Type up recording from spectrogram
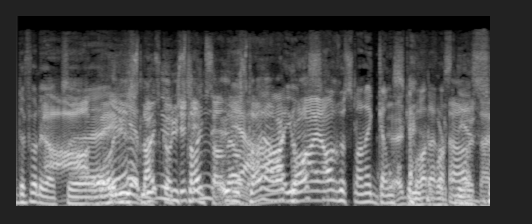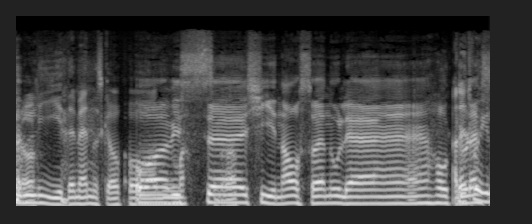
Det føler jeg at Ja, eh, det er Russland, Russland, Russland, det, altså. Russland har vært ja, bra, ja, Russland er ganske bra der. Altså. De er solide mennesker på Og hvis masse eh, Kina også er en nordlige ja, Det tror jeg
